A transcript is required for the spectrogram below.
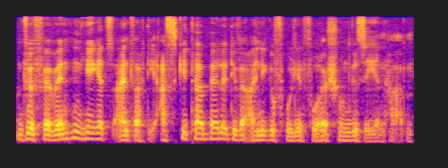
und wir verwenden hier jetzt einfach die ASCII-Tabelle, die wir einige Folien vorher schon gesehen haben.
